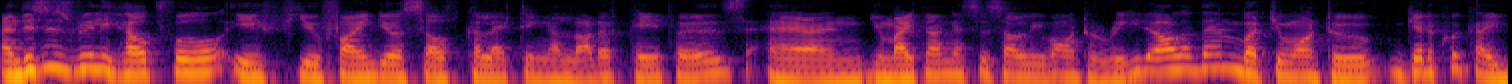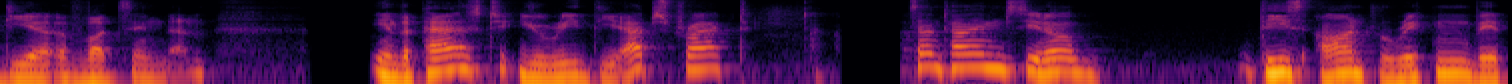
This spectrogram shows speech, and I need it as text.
And this is really helpful if you find yourself collecting a lot of papers and you might not necessarily want to read all of them, but you want to get a quick idea of what's in them. In the past, you read the abstract. Sometimes, you know, these aren't written with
